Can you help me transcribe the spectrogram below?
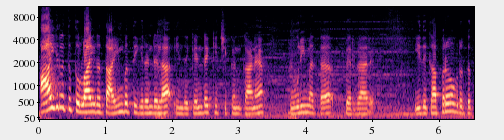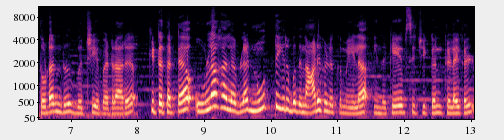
ஆயிரத்தி தொள்ளாயிரத்து ஐம்பத்தி இரண்டில் இந்த கெண்டக்கி சிக்கனுக்கான உரிமத்தை பெறாரு இதுக்கப்புறம் அவருக்கு தொடர்ந்து வெற்றியை பெறாரு கிட்டத்தட்ட உலக அளவில் நூற்றி இருபது நாடுகளுக்கு மேலே இந்த கேஎஃப்சி சிக்கன் கிளைகள்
